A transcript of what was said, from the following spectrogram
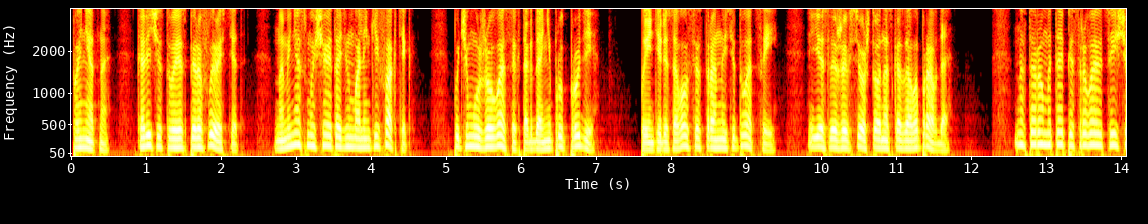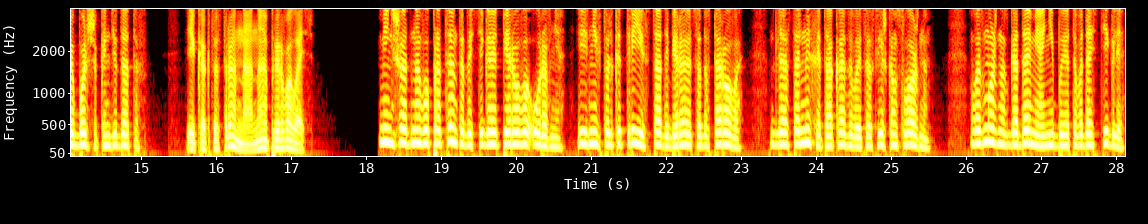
Понятно. Количество эсперов вырастет. Но меня смущает один маленький фактик. Почему же у вас их тогда не пруд пруди? Поинтересовался странной ситуацией. Если же все, что она сказала, правда. На втором этапе срываются еще больше кандидатов. И как-то странно она прервалась. Меньше одного процента достигают первого уровня. Из них только три из ста добираются до второго. Для остальных это оказывается слишком сложным. Возможно, с годами они бы этого достигли,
